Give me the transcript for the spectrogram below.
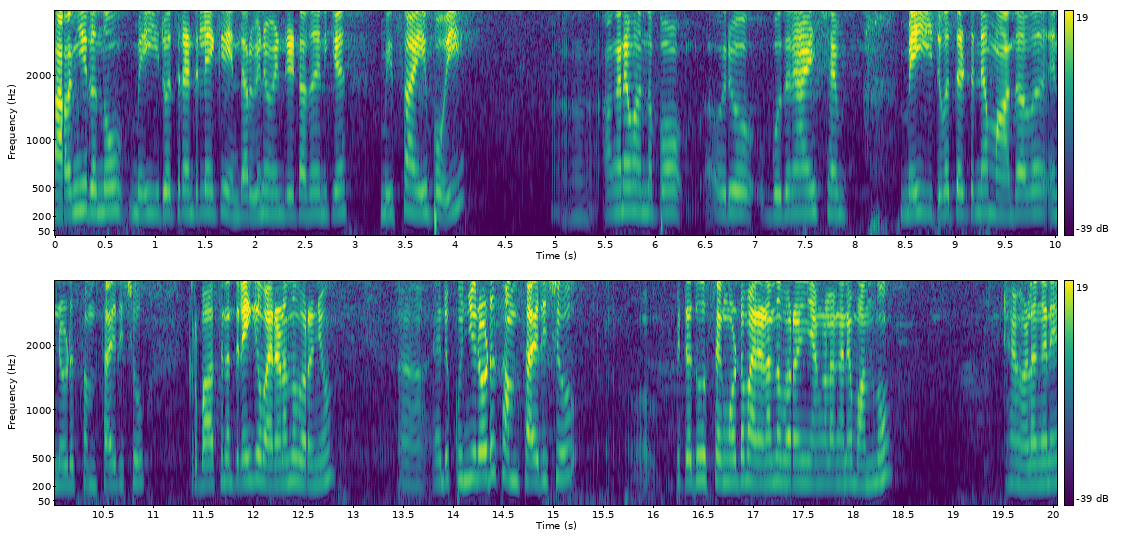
പറഞ്ഞിരുന്നു. മെയ് ഇരുപത്തിരണ്ടിലേക്ക് ഇന്റർവ്യൂവിന് വേണ്ടിയിട്ട് അത് എനിക്ക് മിസ്സായി പോയി. അങ്ങനെ വന്നപ്പോൾ ഒരു ബുധനാഴ്ച മെയ് ഇരുപത്തെട്ടിന് മാതാവ് എന്നോട് സംസാരിച്ചു കൃപാസനത്തിലേക്ക് വരണമെന്ന് പറഞ്ഞു. എന്റെ കുഞ്ഞിനോട് സംസാരിച്ചു. പിറ്റേ ദിവസം ഇങ്ങോട്ട് വരണമെന്ന് പറഞ്ഞ് ഞങ്ങളങ്ങനെ വന്നു. ഞങ്ങളങ്ങനെ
